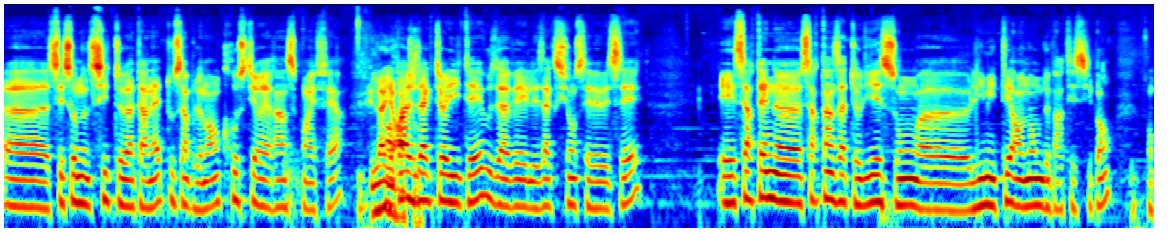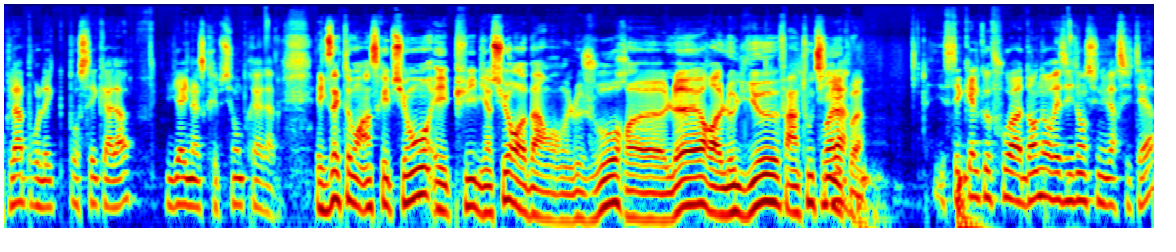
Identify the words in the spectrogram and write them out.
c'est sur notre site internet tout simplement, crous-reims.fr. En page d'actualité, vous avez les actions CVVC, et certaines, euh, certains ateliers sont euh, limités en nombre de participants. Donc là, pour, les, pour ces cas-là, il y a une inscription préalable. Exactement, inscription. Et puis, bien sûr, euh, bah, le jour, l'heure, le lieu, enfin, tout y est. Quoi. C'est quelquefois dans nos résidences universitaires,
